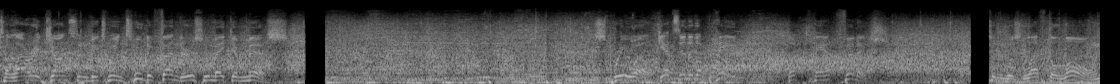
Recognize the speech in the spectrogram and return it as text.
to Larry Johnson between two defenders who make him miss. Sprewell gets into the paint but can't finish. Houston was left alone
